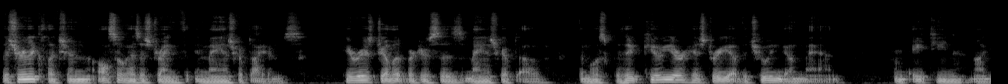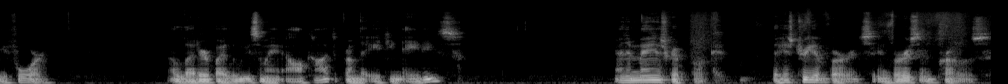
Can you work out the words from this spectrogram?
The Shirley collection also has a strength in manuscript items. Here is Gelett Burgess's manuscript of The Most Peculiar History of the Chewing Gum Man from 1894, a letter by Louisa May Alcott from the 1880s, and a manuscript book, The History of Birds in Verse and Prose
